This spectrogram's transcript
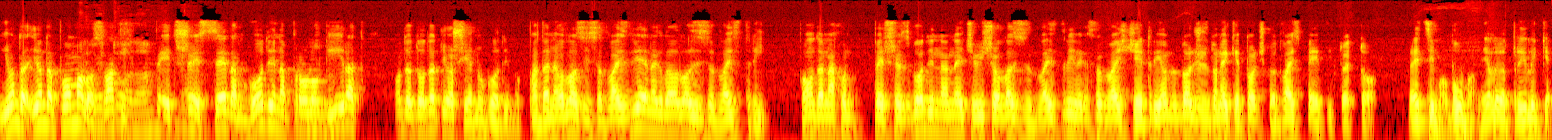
I, onda, I onda pomalo svakih 5, 6, 7 godina prolongirati, onda dodati još jednu godinu. Pa da ne odlazi sa 22, nego da odlazi sa 23 pa onda nakon 5-6 godina neće više odlaziti sa 23 nego sa 24 i onda dođeš do neke točke od 25 i to je to. Recimo, bubam, je li otprilike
